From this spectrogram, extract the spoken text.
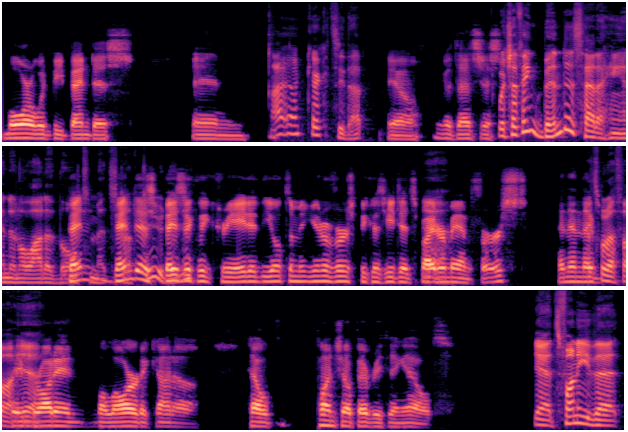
more would be Bendis, and I I, could see that. Yeah, but that's just which I think Bendis had a hand in a lot of the ben, Ultimate Bendis too, basically created the Ultimate Universe because he did Spider Man yeah. first, and then they that's what I thought. They yeah. brought in Millar to kind of help punch up everything else. Yeah, it's funny that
